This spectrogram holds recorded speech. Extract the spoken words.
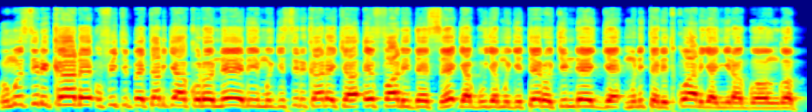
Umusirikare ufite ipeta rya koroneri mu gisirikare cya FRDC yaguye mu gitero cy'indege muri teritwari ya Nyiragongo.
